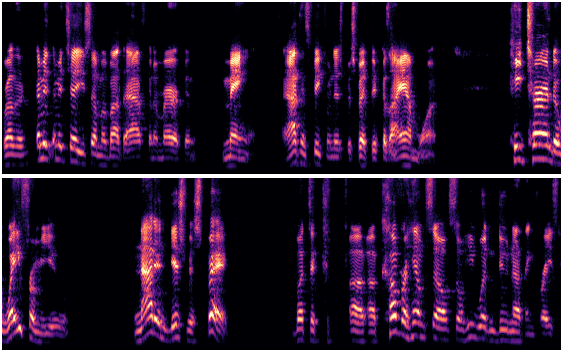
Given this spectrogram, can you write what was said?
brother, let me let me tell you something about the African American man and I can speak from this perspective because I am one. He turned away from you, not in disrespect, but to uh, uh, cover himself so he wouldn't do nothing crazy.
